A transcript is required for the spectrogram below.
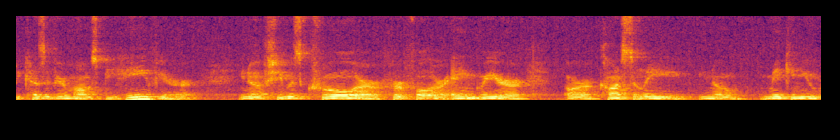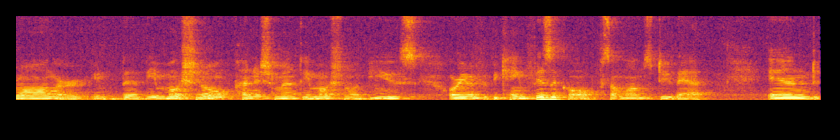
because of your mom's behavior, you know, if she was cruel or hurtful or angry or or constantly, you know, making you wrong or the, the emotional punishment, the emotional abuse, or even if it became physical, some moms do that. And,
